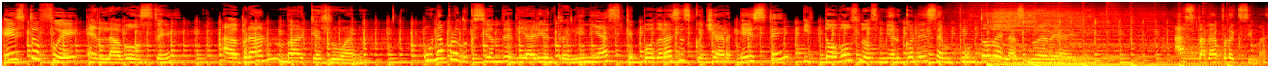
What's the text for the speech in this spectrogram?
Esto fue en la voz de Abraham Márquez Ruano, una producción de Diario Entre Líneas que podrás escuchar este y todos los miércoles en punto de las 9 a.m. Hasta la próxima.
